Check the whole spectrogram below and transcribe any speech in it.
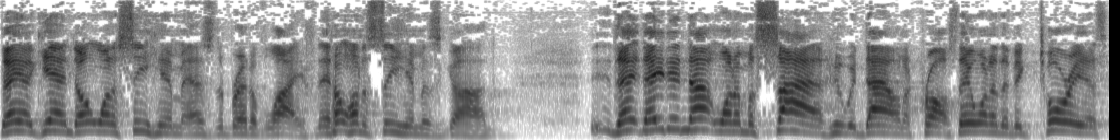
they, again, don't want to see him as the bread of life. They don't want to see him as God. They, they did not want a Messiah who would die on a cross. They wanted a victorious,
